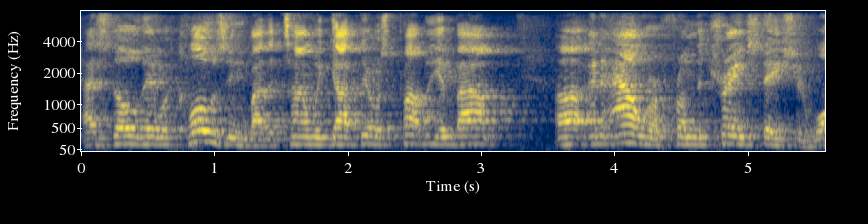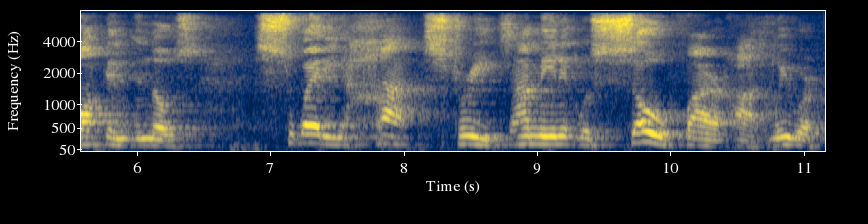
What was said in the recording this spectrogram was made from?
as though they were closing by the time we got there. It was probably about uh, an hour from the train station, walking in those sweaty, hot streets. I mean, it was so fire hot. We were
